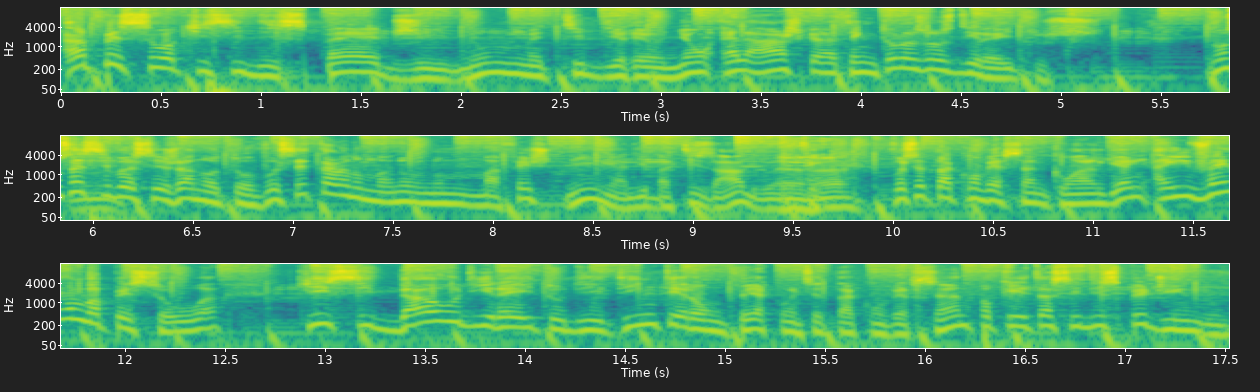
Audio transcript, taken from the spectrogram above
a pessoa que se despede num tipo de reunião, ela acha que ela tem todos os direitos. Não sei se você já notou, você está numa, numa festinha de batizado, enfim, Aham. você está conversando com alguém, aí vem uma pessoa que se dá o direito de te interromper quando você está conversando, porque ele está se despedindo.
